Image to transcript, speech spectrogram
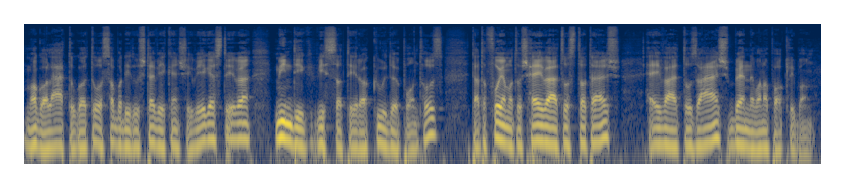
maga a látogató a szabadidős tevékenység végeztével mindig visszatér a küldőponthoz, tehát a folyamatos helyváltoztatás, helyváltozás benne van a pakliban.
